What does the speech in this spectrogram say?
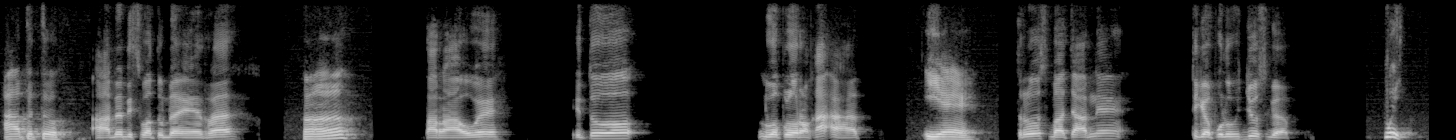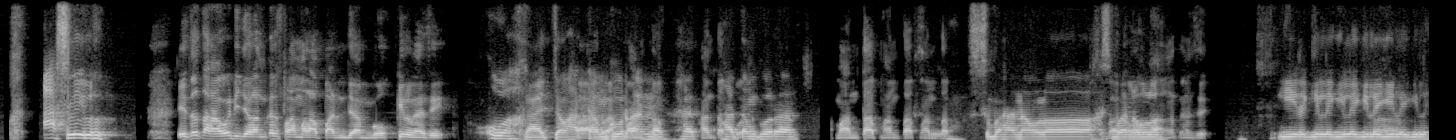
Apa tuh? Ada di suatu daerah Heeh. tarawih itu 20 rakaat, Iya. Terus bacaannya 30 juz Gap. Wih, asli lu. Itu tarawih dijalankan selama 8 jam. Gokil gak sih? Wah kacau hatam Parah, Quran, mantap, Hat- mantap hatam Quran. Mantap, mantap, mantap. Subhanallah, subhanallah. banget gak sih? Gile, gile, gile, gile, gile, gile.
